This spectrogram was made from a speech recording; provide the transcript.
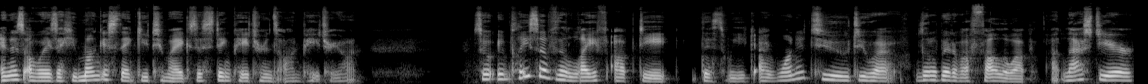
And as always, a humongous thank you to my existing patrons on Patreon. So, in place of the life update this week, I wanted to do a little bit of a follow up. Uh, last year,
